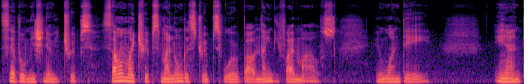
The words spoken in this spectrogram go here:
several missionary trips. Some of my trips, my longest trips, were about 95 miles in one day. And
